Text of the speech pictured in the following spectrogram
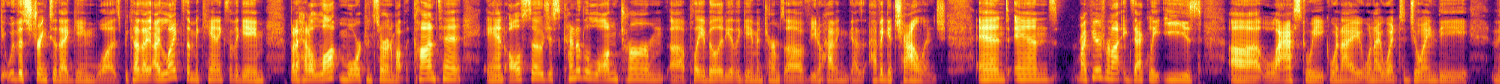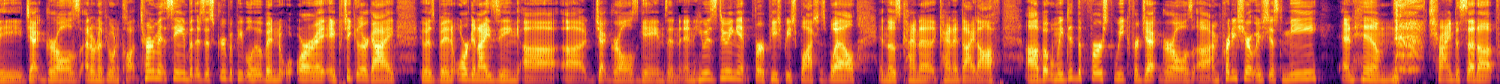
the strength of that game was because I, I, liked the mechanics of the game, but I had a lot more concern about the content and also just kind of the long term uh, playability of the game in terms of you know having having a challenge, and and my fears were not exactly eased uh, last week when I when I went to join the the Jet Girls. I don't know if you want to call it tournament scene, but there's this group of people who have been, or a, a particular guy who has been organizing uh, uh, Jet Girls games, and and he was doing it for Peach Beach Splash as well, and those kind of kind of died off. Uh, but when we did the first week for Jet Girls, uh, I'm pretty sure it was just me and him trying to set up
